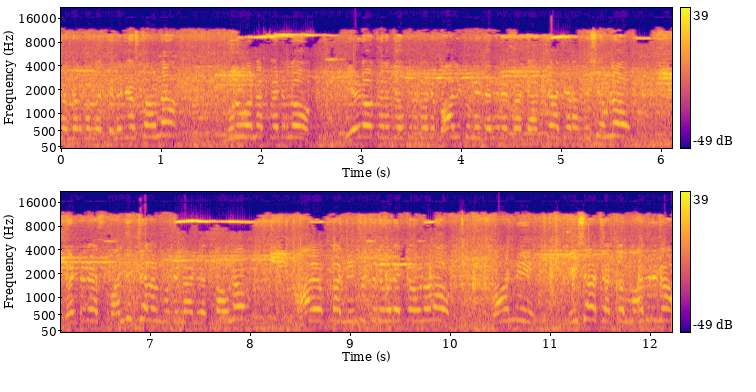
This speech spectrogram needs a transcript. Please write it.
సందర్భంగా తెలియజేస్తా ఉన్నా గురువన్నపేటలో ఏడవ తరగతి చదువుతున్నటువంటి బాలిక మీద జరిగినటువంటి అత్యాచారం విషయంలో వెంటనే స్పందించాలని కూడా డిమాండ్ చేస్తా ఉన్నాం. ఆ యొక్క నిందితులు ఎవరైతే ఉన్నాడో వాడిని దిశా చట్టం మాదిరిగా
